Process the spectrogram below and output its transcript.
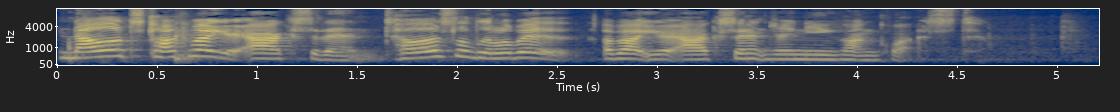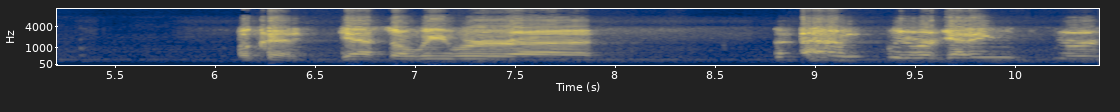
Now let's talk about your accident. Tell us a little bit about your accident during the Yukon Quest. Okay. Yeah. So we were uh, we were getting we were,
